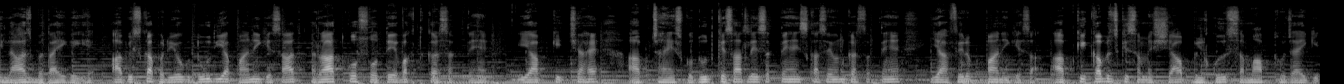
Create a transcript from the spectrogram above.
इलाज बताई गई है। आप इसका प्रयोग दूध या पानी के साथ रात को सोते वक्त कर सकते हैं। ये आपकी इच्छा है। आप चाहे इसको दूध के साथ ले सकते हैं, इसका सेवन कर सकते हैं, या फिर पानी के साथ। आपकी कब्ज की समस्या बिल्कुल समाप्त हो जाएगी।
